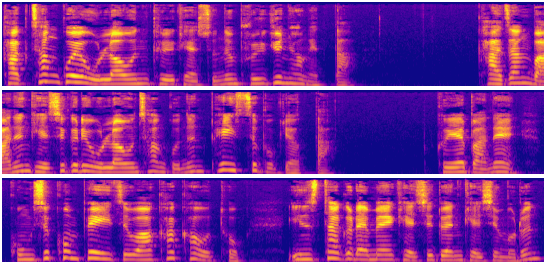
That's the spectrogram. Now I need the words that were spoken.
각 창구에 올라온 글 개수는 불균형했다. 가장 많은 게시글이 올라온 창구는 페이스북이었다. 그에 반해 공식 홈페이지와 카카오톡, 인스타그램에 게시된 게시물은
